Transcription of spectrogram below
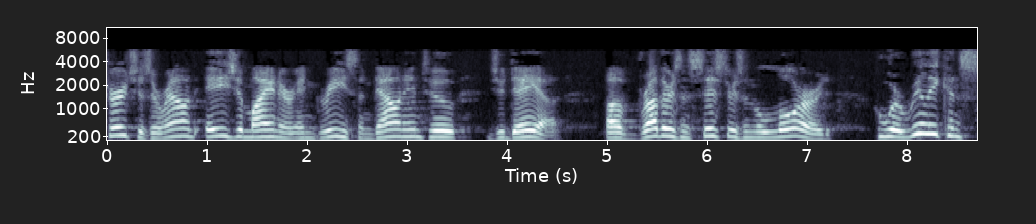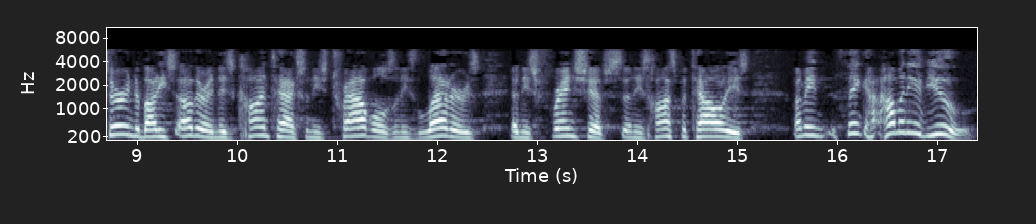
churches around Asia Minor and Greece and down into Judea of brothers and sisters in the Lord who were really concerned about each other and these contacts and these travels and these letters and these friendships and these hospitalities. I mean, think, how many of you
